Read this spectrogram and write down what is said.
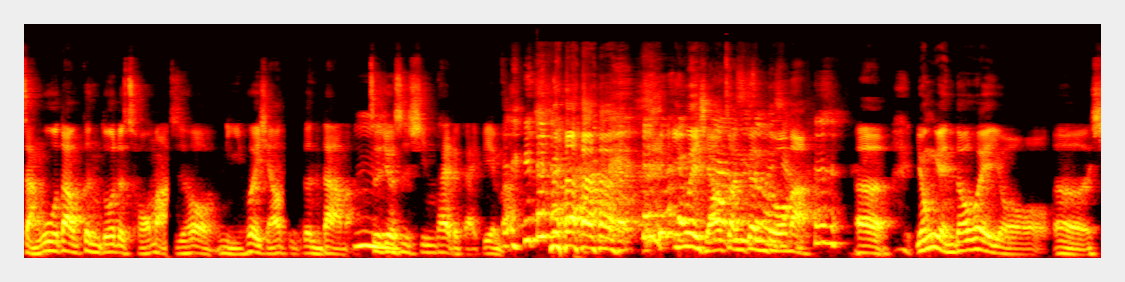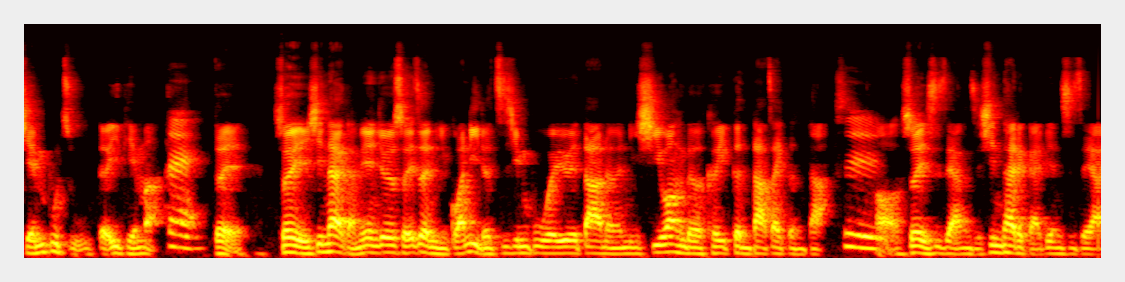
掌握到更多的筹码之后，你会想要赌更大嘛？嗯这就是心态的改变嘛。因为想要赚更多嘛，呃，永远都会有呃闲不足的一天嘛。对，对，所以心态改变就是随着你管理的资金部位越大呢，你希望的可以更大再更大。是。哦，所以是这样子，心态的改变是这样，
